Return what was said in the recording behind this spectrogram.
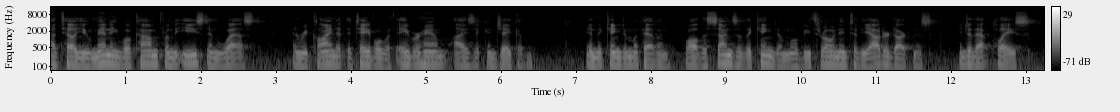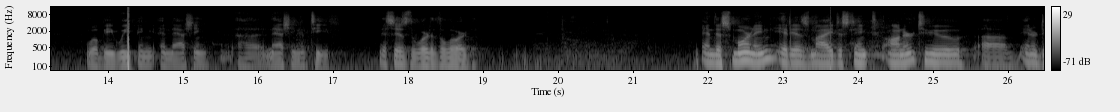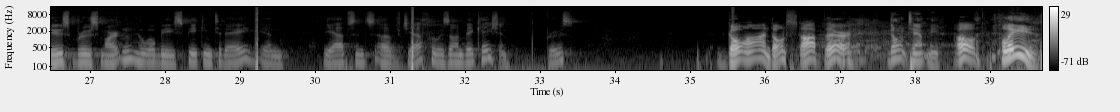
I tell you, many will come from the east and west and recline at the table with Abraham, Isaac, and Jacob in the kingdom of heaven, while the sons of the kingdom will be thrown into the outer darkness. Into that place will be weeping and gnashing, uh, gnashing of teeth. This is the word of the Lord. And this morning, it is my distinct honor to uh, introduce Bruce Martin, who will be speaking today in the absence of Jeff, who is on vacation. Bruce? Go on, don't stop there. Don't tempt me. Oh, please.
